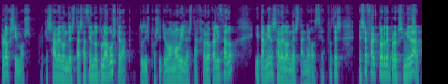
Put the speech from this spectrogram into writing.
próximos, porque sabe dónde estás haciendo tú la búsqueda. Tu dispositivo móvil está geolocalizado y también sabe dónde está el negocio. Entonces, ese factor de proximidad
